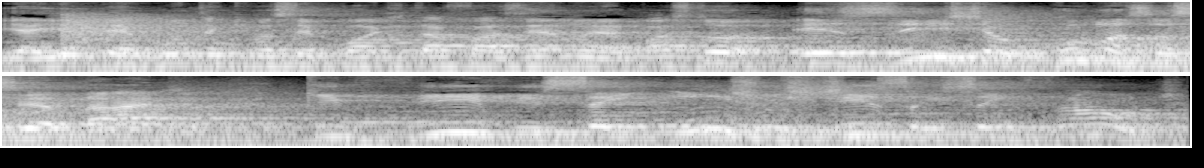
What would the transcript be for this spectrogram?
E aí a pergunta que você pode estar fazendo é, pastor, existe alguma sociedade que vive sem injustiça e sem fraude?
